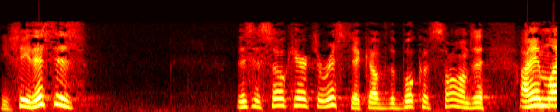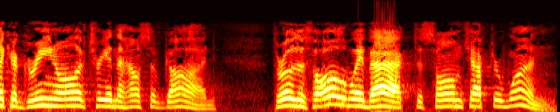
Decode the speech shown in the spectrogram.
You see, this is this is so characteristic of the book of Psalms. I am like a green olive tree in the house of God throws us all the way back to Psalm chapter 1.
